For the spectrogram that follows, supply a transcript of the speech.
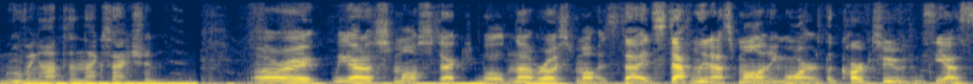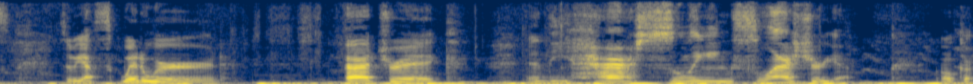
Moving on to the next section. Alright, we got a small section. Well, not really small. It's that. It's definitely not small anymore. The cartoons, yes. So we got Squidward, Patrick, and the hash slinging slasher. Yeah. Okay.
